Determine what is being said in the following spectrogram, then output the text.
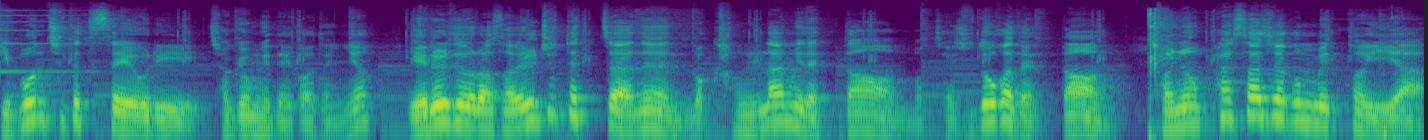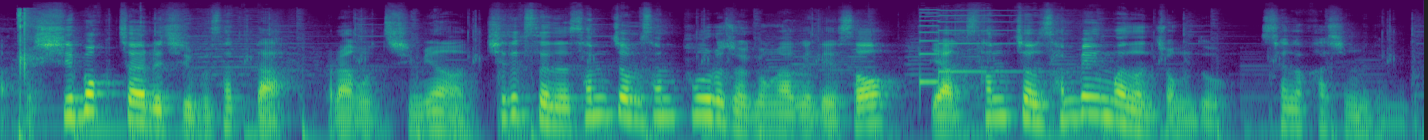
기본 취득세율이 적용이 되거든요. 예를 들어서 1주택자는 뭐 강남이 됐던 뭐 제주도가 됐던 전용 84제곱미터 이하 10억짜리 집을 샀다라고 치면 취득세는 3.3% 적용하게 돼서 약 3,300만 원 정도 생각하시면 됩니다.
